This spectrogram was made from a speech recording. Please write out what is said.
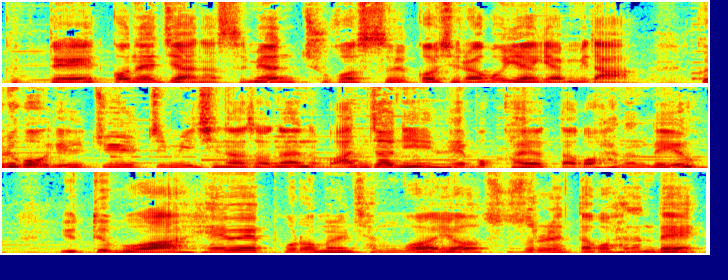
그때 꺼내지 않았으면 죽었을 것이라고 이야기합니다. 그리고 일주일쯤이 지나서는 완전히 회복하였다고 하는데요. 유튜브와 해외 포럼을 참고하여 수술을 했다고 하는데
